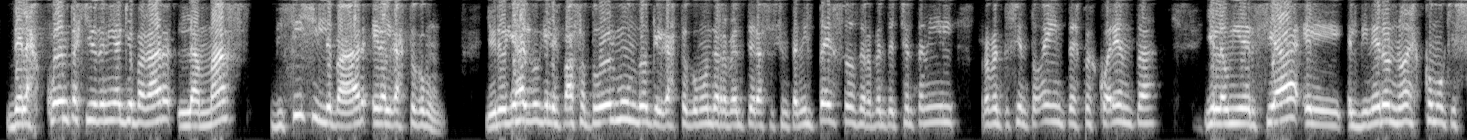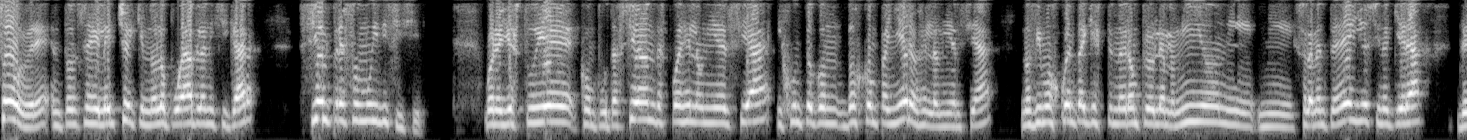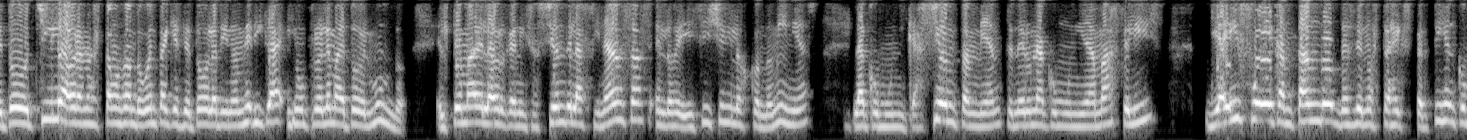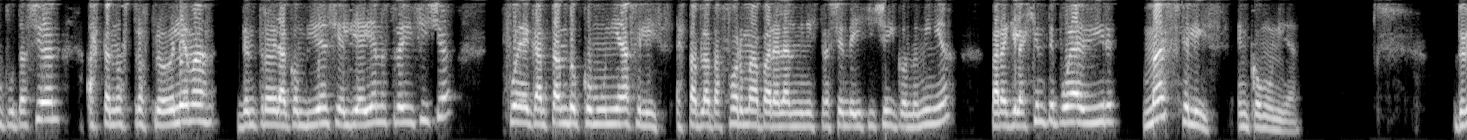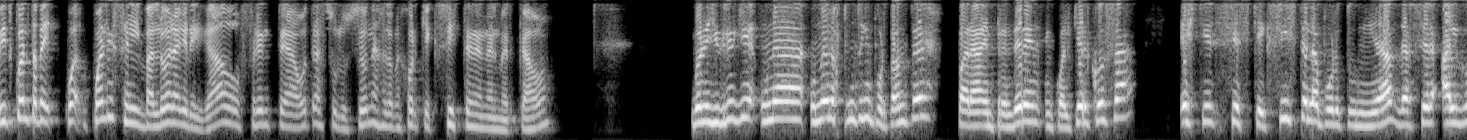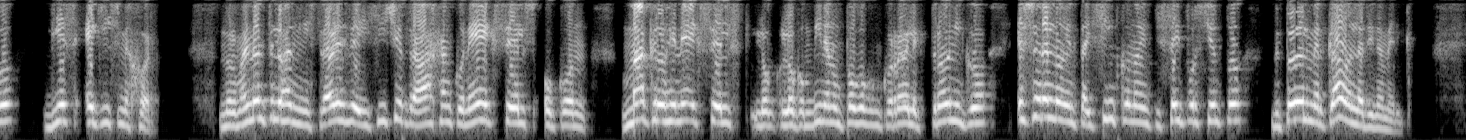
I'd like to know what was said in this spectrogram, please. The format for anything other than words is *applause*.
De las cuentas que yo tenía que pagar, la más difícil de pagar era el gasto común. Yo creo que es algo que les pasa a todo el mundo, que el gasto común de repente era 60 mil pesos, de repente 80 mil, de repente 120, después 40. Y en la universidad el, el dinero no es como que sobre, entonces el hecho de que no lo pueda planificar siempre fue muy difícil. Bueno, yo estudié computación después en la universidad y junto con dos compañeros en la universidad nos dimos cuenta que este no era un problema mío ni, ni solamente de ellos, sino que era de todo Chile. Ahora nos estamos dando cuenta que es de toda Latinoamérica y un problema de todo el mundo. El tema de la organización de las finanzas en los edificios y los condominios, la comunicación también, tener una comunidad más feliz. Y ahí fue cantando desde nuestras expertise en computación hasta nuestros problemas dentro de la convivencia del día a día en nuestro edificio fue cantando Comunidad Feliz, esta plataforma para la administración de edificios y condominios, para que la gente pueda vivir más feliz en comunidad. David, cuéntame, ¿cuál, es el valor agregado frente a otras soluciones a lo mejor que existen en el mercado? Bueno, yo creo que una, uno de los puntos importantes para emprender en, en cualquier cosa es que si es que existe la oportunidad de hacer algo 10x mejor. Normalmente los administradores de edificios trabajan con Excel o con macros en Excel, lo, combinan un poco con correo electrónico. Eso era el 95-96% de todo el mercado en Latinoamérica.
